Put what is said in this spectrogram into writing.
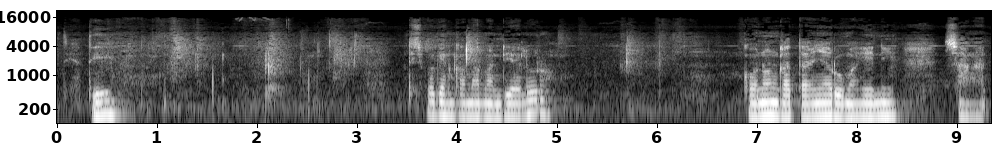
Hati-hati sebagian kamar mandi ya lur konon katanya rumah ini sangat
